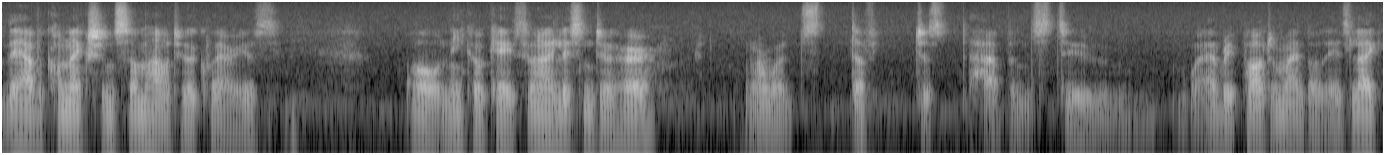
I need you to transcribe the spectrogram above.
they have a connection somehow to Aquarius. Oh, Neko Case. When I listen to her, or what stuff just happens to every part of my body. It's like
